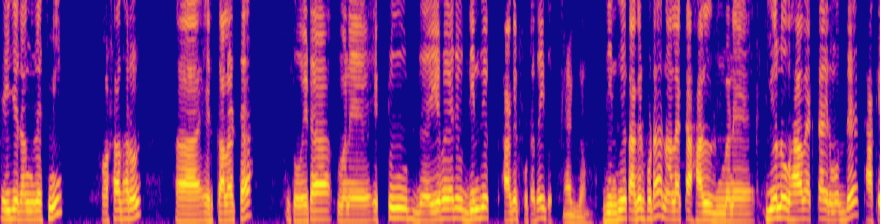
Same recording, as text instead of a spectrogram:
এই যে রাং রেশমি অসাধারণ এর কালারটা। তো এটা মানে একটু ইয়ে হয়ে গেছে দিন দুয়েক আগের ফোটা তাই তো? একদম। দিন দুয়েক আগের ফোটা নাহলে একটা হাল মানে ইয়েলো ভাব একটা এর মধ্যে থাকে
